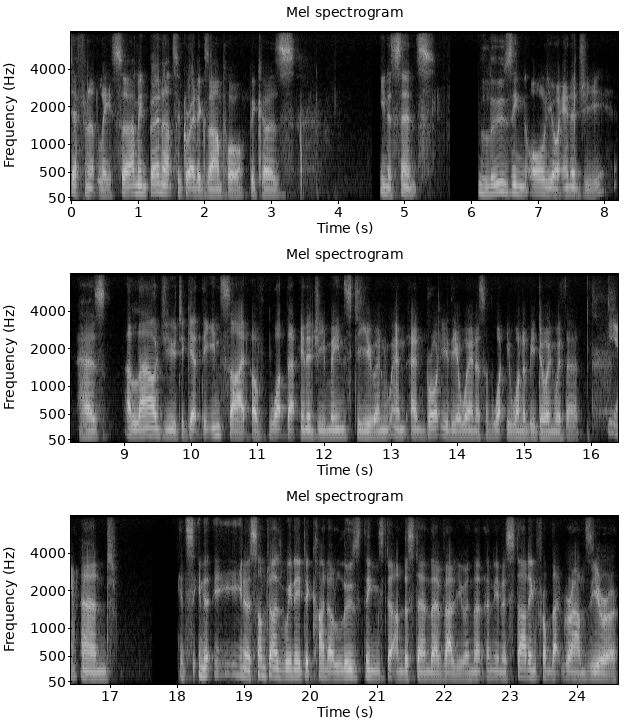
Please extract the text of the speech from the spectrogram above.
Definitely. So I mean burnout's a great example because in a sense losing all your energy has allowed you to get the insight of what that energy means to you and, and, and brought you the awareness of what you want to be doing with it. Yeah. And it's you know sometimes we need to kind of lose things to understand their value and that and you know starting from that ground zero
